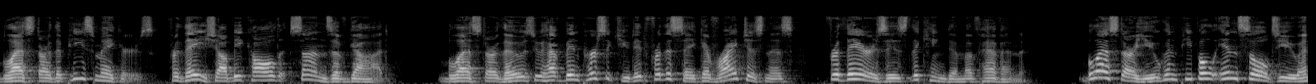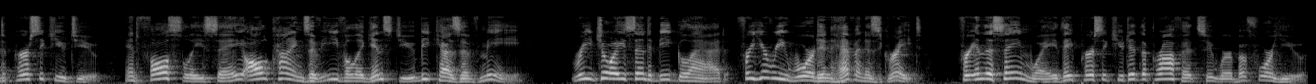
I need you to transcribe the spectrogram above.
Blessed are the peacemakers, for they shall be called sons of God. Blessed are those who have been persecuted for the sake of righteousness, for theirs is the kingdom of heaven. Blessed are you when people insult you and persecute you, and falsely say all kinds of evil against you because of me. Rejoice and be glad, for your reward in heaven is great, for in the same way they persecuted the prophets who were before you.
